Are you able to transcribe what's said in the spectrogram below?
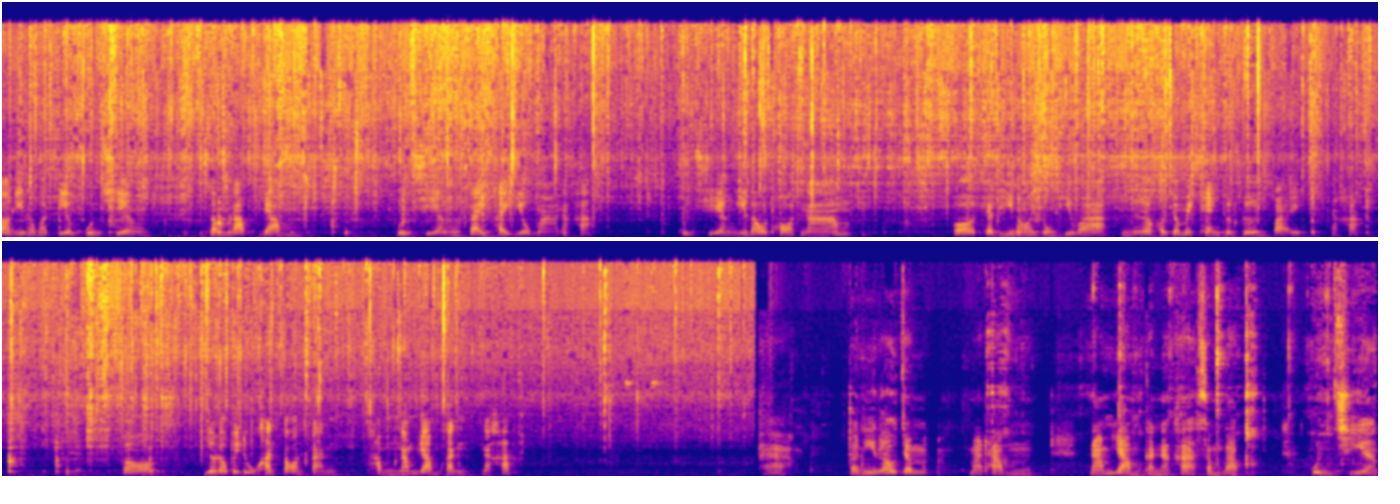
ตอนนี้เรามาเตรียมกุนเชียงสำหรับยำกุนเชียงใส่ไข่เยี่ยวม้านะคะ กุนเชียงนี้เราทอดน้ำก็จะดีหน่อยตรงที่ว่าเนื้อเขาจะไม่แข็งจนเกินไปนะคะ ก็เดี๋ยวเราไปดูขั้นตอนการทำน้ำยำกันนะคะค่ะ ตอนนี้เราจะมาทำน้ำยำกันนะคะสำหรับกุนเชียง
